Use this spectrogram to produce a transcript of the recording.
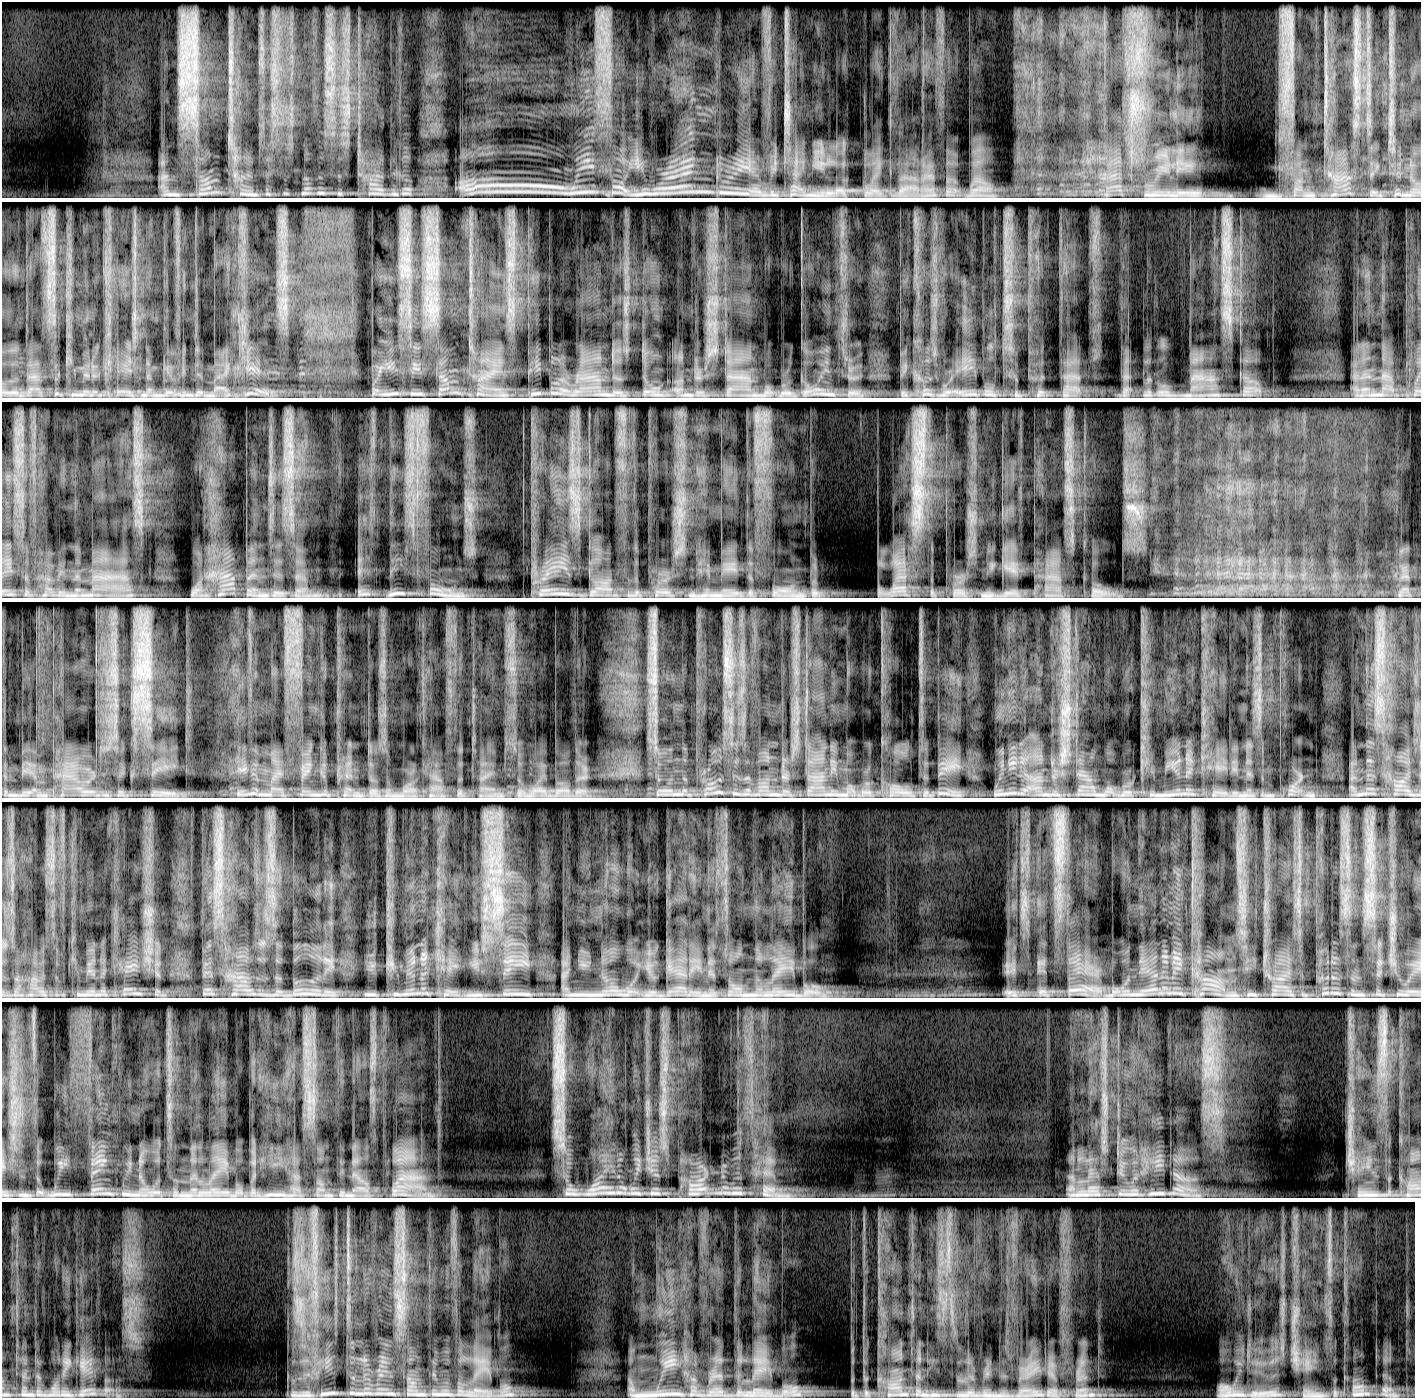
And sometimes I says, No, this is tired. They go, Oh, we thought you were angry every time you looked like that. I thought, Well, that's really fantastic to know that that's the communication I'm giving to my kids. But you see, sometimes people around us don't understand what we're going through because we're able to put that, that little mask up. And in that place of having the mask, what happens is, um, these phones, praise God for the person who made the phone, but bless the person who gave passcodes. Let them be empowered to succeed. Even my fingerprint doesn't work half the time, so why bother? So, in the process of understanding what we're called to be, we need to understand what we're communicating is important. And this house is a house of communication. This house's ability, you communicate, you see, and you know what you're getting. It's on the label. It's, it's there. But when the enemy comes, he tries to put us in situations that we think we know what's on the label, but he has something else planned. So why don't we just partner with him? And let's do what he does change the content of what he gave us. Because if he's delivering something with a label, and we have read the label, but the content he's delivering is very different, all we do is change the content.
